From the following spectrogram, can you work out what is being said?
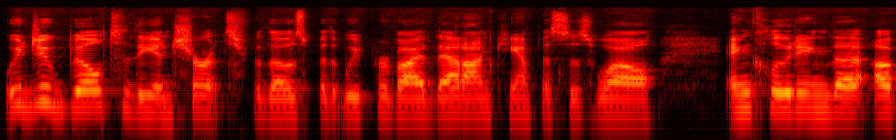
We do bill to the insurance for those, but we provide that on campus as well, including the uh,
